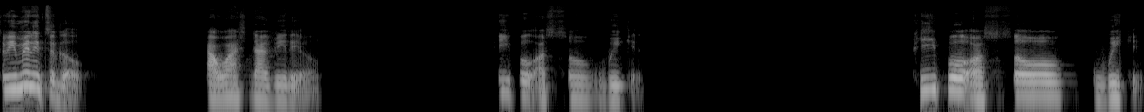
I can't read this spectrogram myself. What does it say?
three minutes ago. I watched that video. People are so wicked. People are so wicked.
